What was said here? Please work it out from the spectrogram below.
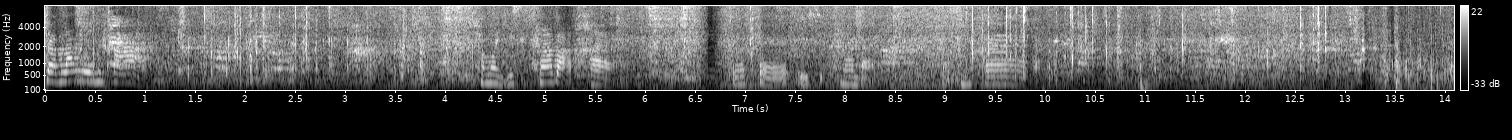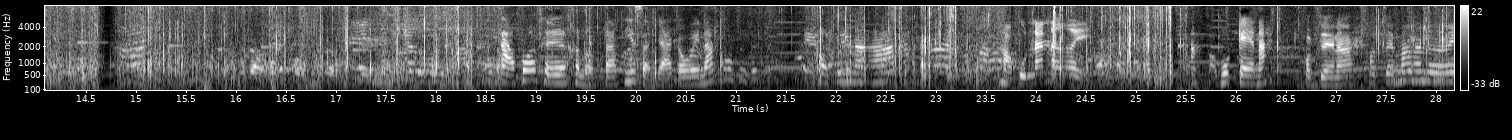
ชำระเงินค่ะ ทั้งหมด25 บาทค่ะกาแฟ25 บาท ขอบคุณค่ะ ขนมตามที่สัญญากันไว้นะ ขอบคุณนะ ขอบคุณนะเนยอะขอพวกแกนะ ขอบใจนะ ขอบใจมากนะเลย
